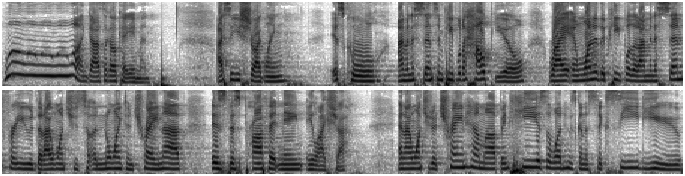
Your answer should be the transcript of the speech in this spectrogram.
whoa, whoa, whoa, whoa, whoa. And God's like, okay, amen. I see you struggling. it's cool. I'm going to send some people to help you, right? And one of the people that I'm going to send for you that I want you to anoint and train up is this prophet named Elisha. And I want you to train him up, and he is the one who's going to succeed you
